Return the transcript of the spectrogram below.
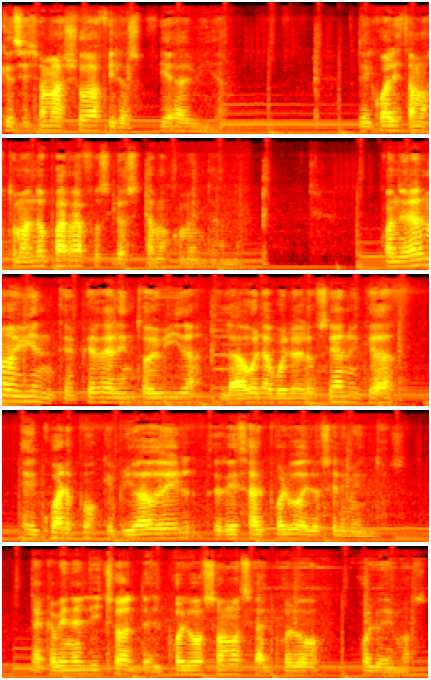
que se llama Yoga Filosofía de Vida del cual estamos tomando párrafos y los estamos comentando. Cuando el alma viviente pierde aliento de vida, la ola vuelve al océano y queda el cuerpo que privado de él regresa al polvo de los elementos. De acá viene el dicho, del polvo somos y al polvo volvemos.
